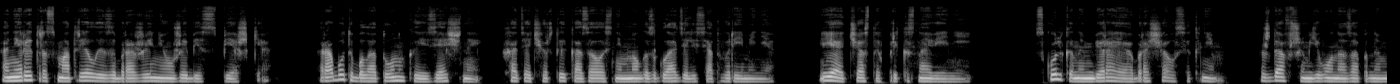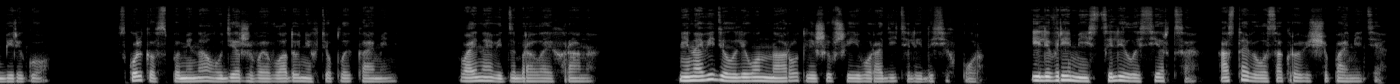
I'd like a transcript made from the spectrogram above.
Анирет рассмотрела изображение уже без спешки. Работа была тонкой, изящной, хотя черты, казалось, немного сгладились от времени и от частых прикосновений. Сколько Намбирая обращался к ним, ждавшим его на западном берегу. Сколько вспоминал, удерживая в ладонях теплый камень, Война ведь забрала их рано. Ненавидел ли он народ, лишивший его родителей до сих пор? Или время исцелило сердце, оставило сокровище памяти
